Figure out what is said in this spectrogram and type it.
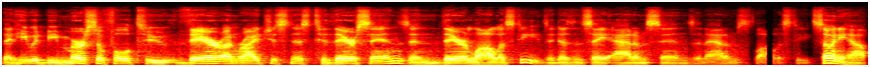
that he would be merciful to their unrighteousness, to their sins, and their lawless deeds. It doesn't say Adam's sins and Adam's lawless deeds. So, anyhow,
